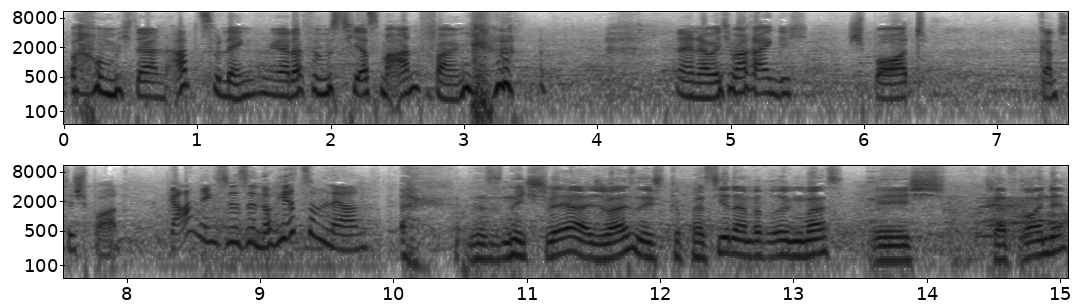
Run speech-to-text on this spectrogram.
Um mich dann abzulenken, ja, dafür müsste ich erstmal anfangen. Nein, aber ich mache eigentlich Sport. Ganz viel Sport. Gar nichts, wir sind doch hier zum Lernen. Das ist nicht schwer, ich weiß nicht, es passiert einfach irgendwas. Ich treffe Freunde,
